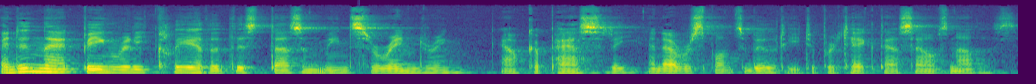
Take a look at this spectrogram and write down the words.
And in that, being really clear that this doesn't mean surrendering our capacity and our responsibility to protect ourselves and others.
